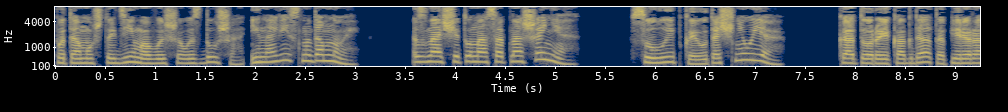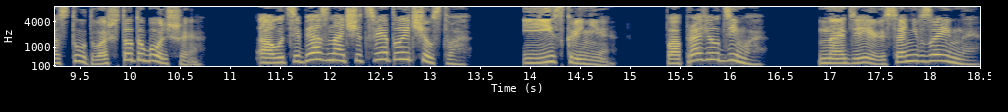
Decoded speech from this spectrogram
потому что Дима вышел из душа и навис надо мной. «Значит, у нас отношения?» С улыбкой уточнил я, которые когда-то перерастут во что-то большее. «А у тебя, значит, светлые чувства?» «И искренние», — поправил Дима. «Надеюсь, они взаимные».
